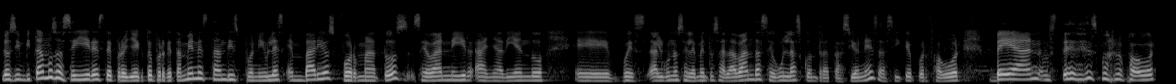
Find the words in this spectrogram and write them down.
Los invitamos a seguir este proyecto porque también están disponibles en varios formatos. Se van a ir añadiendo eh, pues algunos elementos a la banda según las contrataciones. Así que por favor vean ustedes por favor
